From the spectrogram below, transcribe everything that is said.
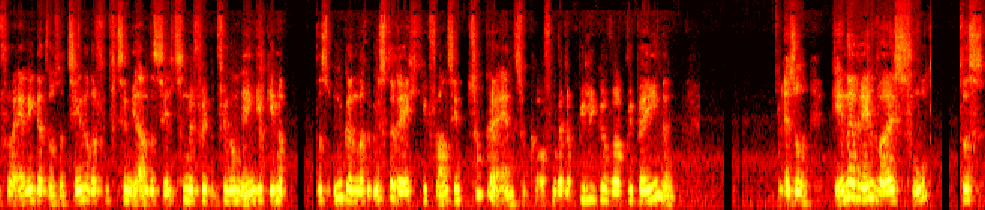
vor einiger, also 10 oder 15 Jahren das seltsame Phänomen gegeben hat, dass Ungarn nach Österreich gefahren sind, Zucker einzukaufen, weil er billiger war wie bei ihnen. Also generell war es so, dass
